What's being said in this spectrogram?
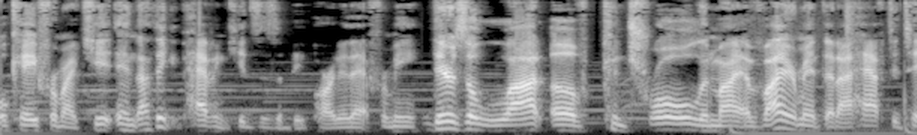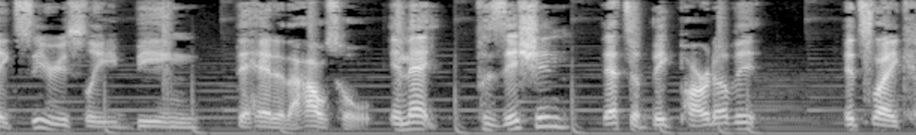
okay for my kid, and I think having kids is a big part of that for me. There's a lot of control in my environment that I have to take seriously, being the head of the household. In that position, that's a big part of it. It's like,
